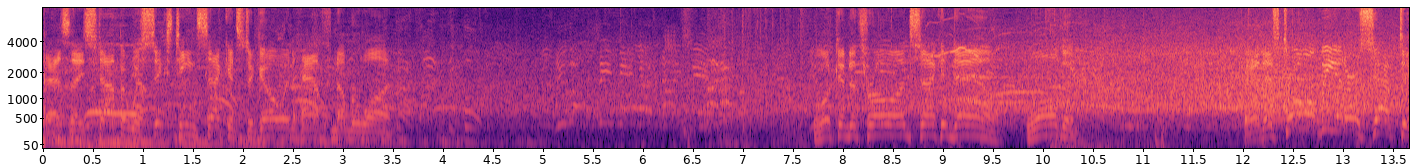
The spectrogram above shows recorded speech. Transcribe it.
as they stop it with 16 seconds to go in half number one. Looking to throw on second down. Walden. And this throw will be intercepted.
